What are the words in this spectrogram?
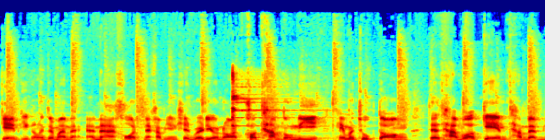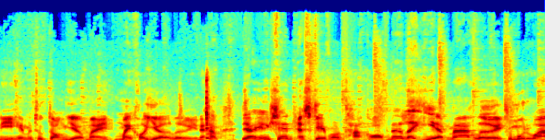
เกมที่กำลังจะมาในอนาคตนะครับ อย่างเช่น Radio Not เขาทำตรงนี้ให้มันถูกต้อง แต่ถามว่าเกมทำแบบนี้ให้มันถูกต้องเยอะไหม ไม่ค่อยเยอะเลยนะครับ แล้วอย่างเช่น Escape from Tarkov นั่นละเอียดมากเลย สมมุติว่า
